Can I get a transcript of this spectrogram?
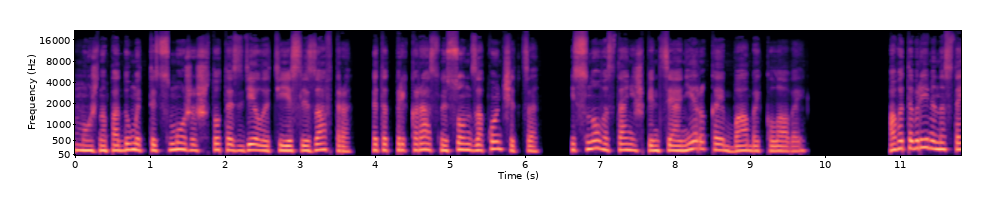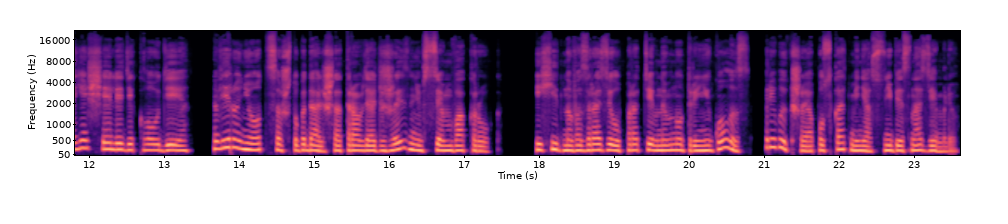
Можно подумать, ты сможешь что-то сделать, если завтра этот прекрасный сон закончится и снова станешь пенсионеркой бабой Клавой. А в это время настоящая леди Клаудия вернется, чтобы дальше отравлять жизнь всем вокруг. И хидно возразил противный внутренний голос, привыкшая опускать меня с небес на землю.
